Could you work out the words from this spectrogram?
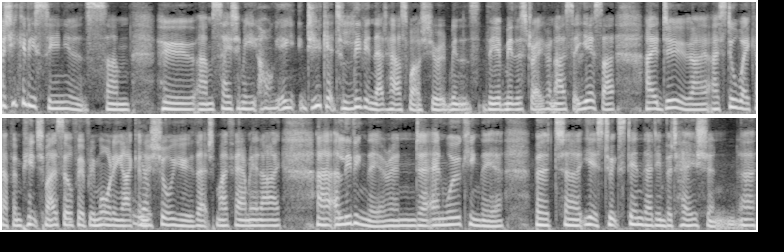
Particularly seniors um, who um, say to me, "Oh, do you get to live in that house whilst you're adminis- the administrator?" And I say, "Yes, I I do. I, I still wake up and pinch myself every morning. I can Yep. assure you that my family and I uh, are living there and uh, and working there. But uh, yes, to extend that invitation, uh,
